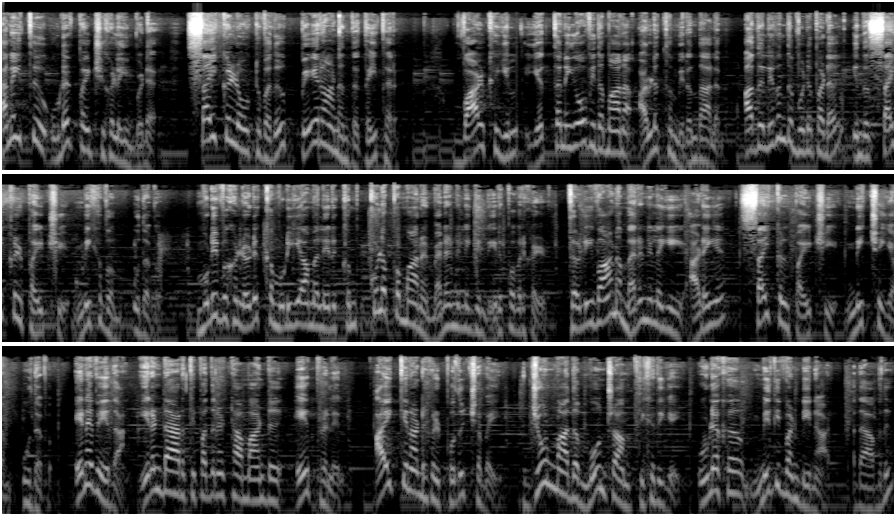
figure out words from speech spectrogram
அனைத்து உடற்பயிற்சிகளையும் விட சைக்கிள் ஓட்டுவது பேரானந்தத்தை தரும். வாழ்க்கையில் எத்தனையோ விதமான அழுத்தம் இருந்தாலும் அதிலிருந்து விடுபட இந்த சைக்கிள் பயிற்சி மிகவும் உதவும். முடிவுகள் எடுக்க முடியாமல் இருக்கும் குழப்பமான மனநிலையில் இருப்பவர்கள் தெளிவான மனநிலையை அடைய சைக்கிள் பயிற்சி நிச்சயம் உதவும். எனவேதான் இரண்டாயிரத்தி பதினெட்டாம் ஆண்டு ஏப்ரலில் ஐக்கிய நாடுகள் பொதுச்சபை ஜூன் மாதம் மூன்றாம் திகதியை உலக மிதிவண்டி நாள் அதாவது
